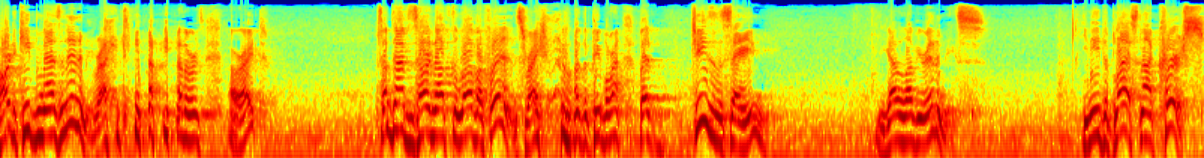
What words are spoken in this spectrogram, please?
Hard to keep him as an enemy, right? you know, in other words, all right? Sometimes it's hard enough to love our friends, right? love the people around. But Jesus is saying, you got to love your enemies. You need to bless, not curse.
